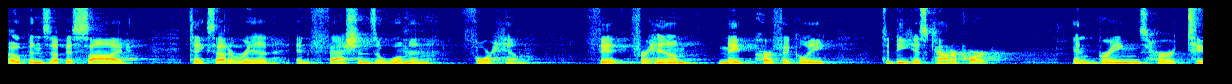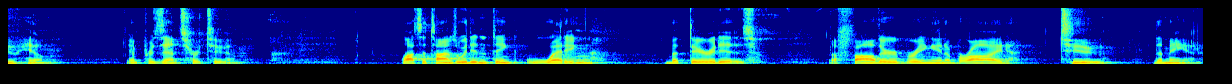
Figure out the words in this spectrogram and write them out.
opens up his side, takes out a rib, and fashions a woman for him, fit for him, made perfectly to be his counterpart, and brings her to him and presents her to him. Lots of times we didn't think wedding, but there it is a father bringing a bride to the man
